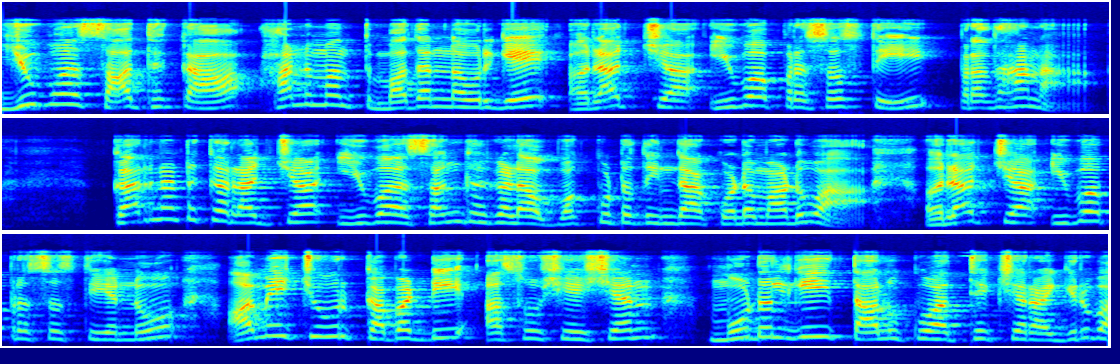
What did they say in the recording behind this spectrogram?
ಯುವ ಸಾಧಕ ಹನುಮಂತ್ ಮದನ್ ಅವರಿಗೆ ರಾಜ್ಯ ಯುವ ಪ್ರಶಸ್ತಿ ಪ್ರದಾನ. ಕರ್ನಾಟಕ ರಾಜ್ಯ ಯುವ ಸಂಘಗಳ ಒಕ್ಕೂಟದಿಂದ ಕೊಡಮಾಡುವ ರಾಜ್ಯ ಯುವ ಪ್ರಶಸ್ತಿಯನ್ನು ಅಮೆಚೂರ್ ಕಬಡ್ಡಿ ಅಸೋಸಿಯೇಷನ್ ಮೂಡಲ್ಗಿ ತಾಲೂಕು ಅಧ್ಯಕ್ಷರಾಗಿರುವ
